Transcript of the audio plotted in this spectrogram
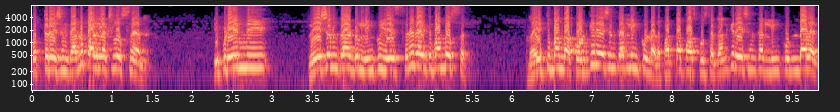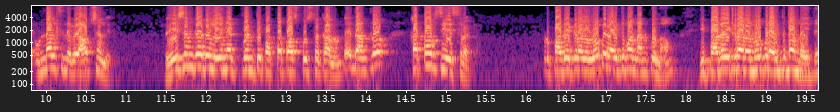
కొత్త రేషన్ కార్డులు పది లక్షలు వస్తున్నాయి అన్నట్టు. ఇప్పుడు ఏంది? రేషన్ కార్డు లింకు చేస్తేనే రైతు బంధు వస్తుంది. రైతు బంధు అకౌంట్కి రేషన్ కార్డు లింక్ ఉండాలి. పట్టా పాస్ పుస్తకానికి రేషన్ కార్డు లింక్ ఉండాలి ఉండాల్సిందే వేరే ఆప్షన్ లేదు. రేషన్ కార్డు లేనటువంటి పట్టా పాస్ పుస్తకాలు ఉంటాయి దాంట్లో కట్ ఆఫ్స్ చేస్తారట. ఇప్పుడు పది ఎకరాల లోపు రైతు బంధు అనుకుందాం. ఈ పది ఎకరాల లోపు రైతు బంధు అయితే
